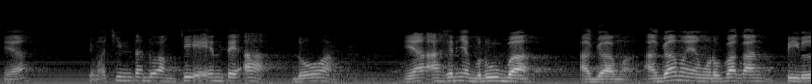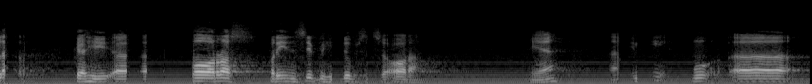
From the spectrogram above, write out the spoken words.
Ya cuma cinta doang cinta doang. Ya akhirnya berubah agama. Agama yang merupakan pilar kehi, uh, poros prinsip hidup seseorang. Ya nah ini uh,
